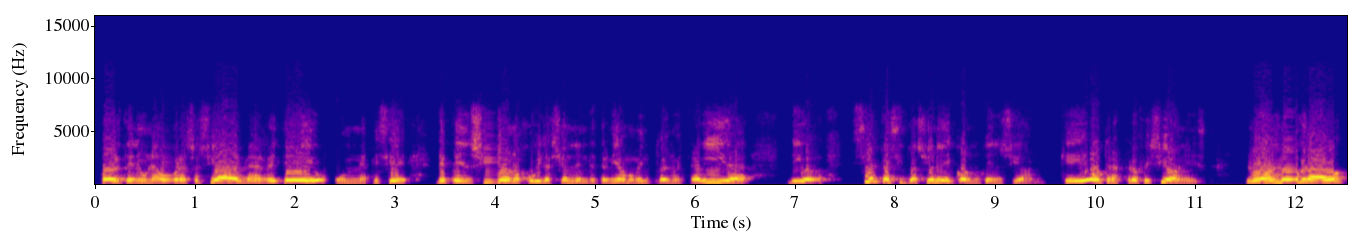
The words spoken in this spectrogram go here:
poder tener una obra social, una RT, una especie de pensión o jubilación en determinado momento de nuestra vida, digo, ciertas situaciones de contención que otras profesiones lo han logrado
